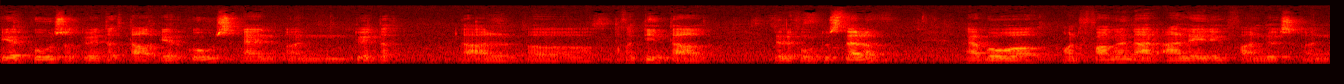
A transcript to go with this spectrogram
airco's, een twintigtal airco's en een twintigtal of een tiental telefoontoestellen hebben we ontvangen naar aanleiding van dus een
